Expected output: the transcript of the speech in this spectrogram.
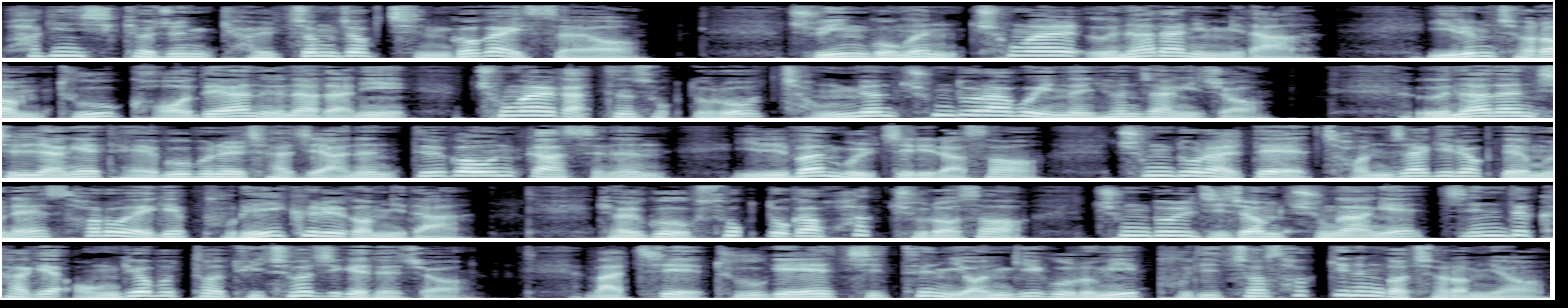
확인시켜준 결정적 증거가 있어요. 주인공은 총알 은하단입니다. 이름처럼 두 거대한 은하단이 총알 같은 속도로 정면 충돌하고 있는 현장이죠. 은하단 질량의 대부분을 차지하는 뜨거운 가스는 일반 물질이라서 충돌할 때 전자기력 때문에 서로에게 브레이크를 겁니다. 결국 속도가 확 줄어서 충돌 지점 중앙에 찐득하게 엉겨붙어 뒤처지게 되죠. 마치 두 개의 짙은 연기구름이 부딪혀 섞이는 것처럼요.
